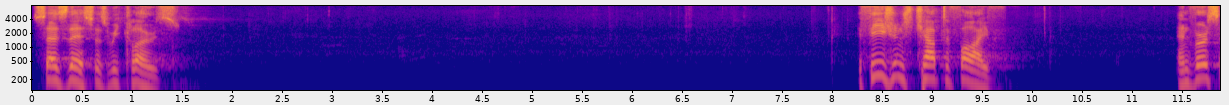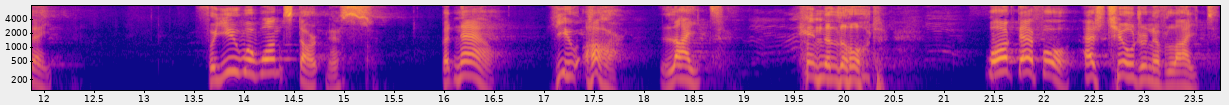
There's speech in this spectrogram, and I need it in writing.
says this as we close. Ephesians chapter 5 and verse 8. For you were once darkness, but now you are light in the Lord. Walk therefore as children of light.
